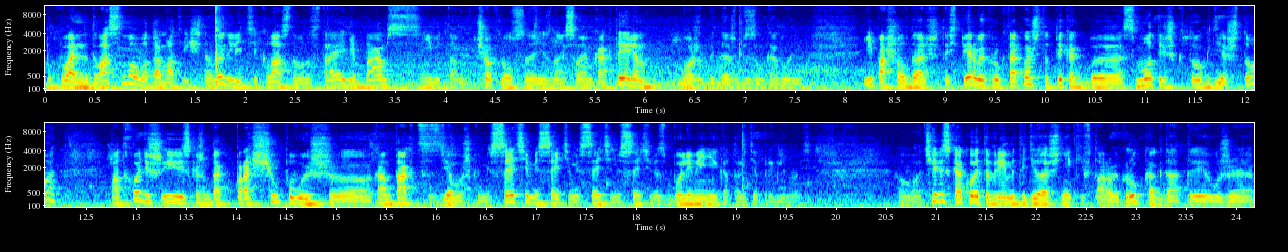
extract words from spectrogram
буквально два слова, там отлично выглядите, классного настроения, бамс, с ними там чокнулся, не знаю, своим коктейлем, может быть даже безалкогольным, и пошел дальше. То есть первый круг такой, что ты как бы смотришь кто где что, подходишь и, скажем так, прощупываешь э, контакт с девушками, с этими, с этими, с этими, с этими, с более-менее, которые тебе приглянулись. Вот. Через какое-то время ты делаешь некий второй круг, когда ты уже,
